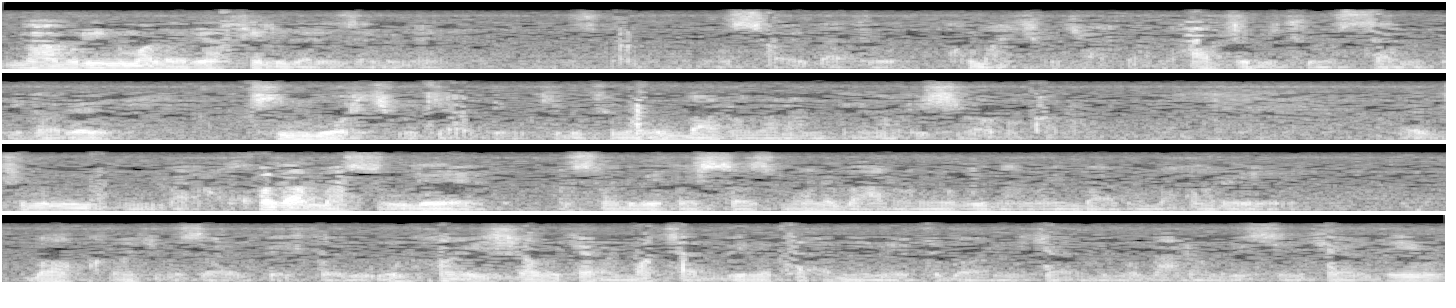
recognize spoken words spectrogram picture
مامورین مالاریا خیلی در این زمینه. مساعدت و کمک می‌کردن هر جا می‌تونستن اداره تیم ورک می‌کردیم که می‌تونن اون برنامه رو اینا اجرا بکنن چون خودم مسئول استاد بهداشت سازمان برنامه بودم و این برنامه ها رو با کمک وزارت بهداری اونها اجرا می‌کردن. ما تدبیر و تأمین اعتبار می‌کردیم و برنامه ریزی می‌کردیم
